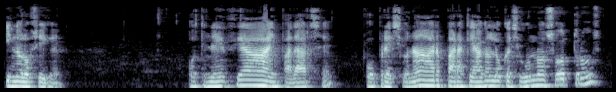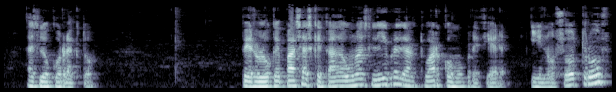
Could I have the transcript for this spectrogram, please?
y no lo siguen. O tendencia a enfadarse o presionar para que hagan lo que según nosotros es lo correcto. Pero lo que pasa es que cada uno es libre de actuar como prefiere y nosotros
